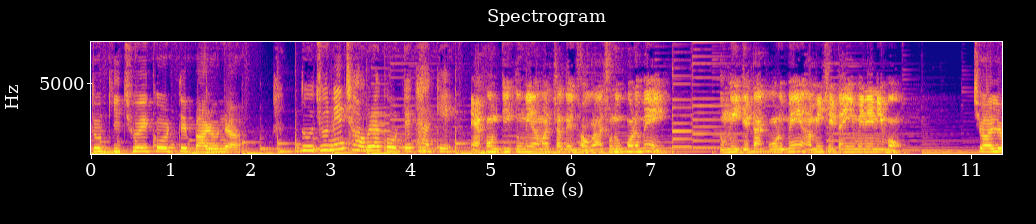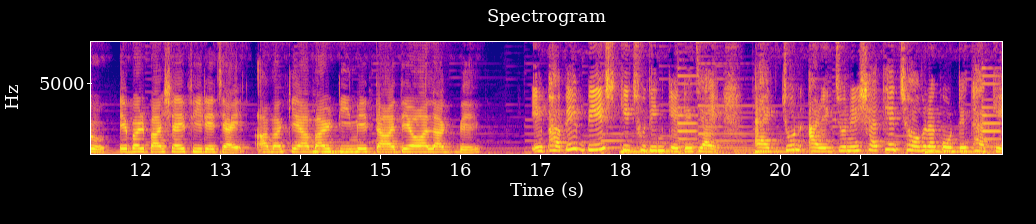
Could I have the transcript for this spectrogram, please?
তো কিছুই করতে পারো না। দুজনে ঝগড়া করতে থাকে। এখন কি তুমি আমার সাথে ঝগড়া শুরু করবে? তুমি যেটা করবে আমি সেটাই মেনে নিব। চলো এবার বাসায় ফিরে যাই। আমাকে আবার ডিমে তা দেওয়া লাগবে। এভাবে বেশ কিছুদিন কেটে যায়। একজন আরেকজনের সাথে ঝগড়া করতে থাকে।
